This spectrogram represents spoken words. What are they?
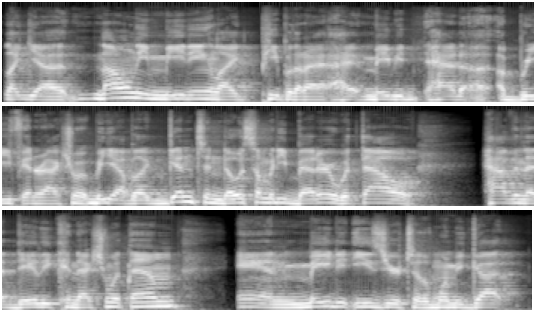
like yeah, not only meeting like people that I, I maybe had a, a, brief interaction with, but yeah, but like getting to know somebody better without having that daily connection with them, and made it easier to when we got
